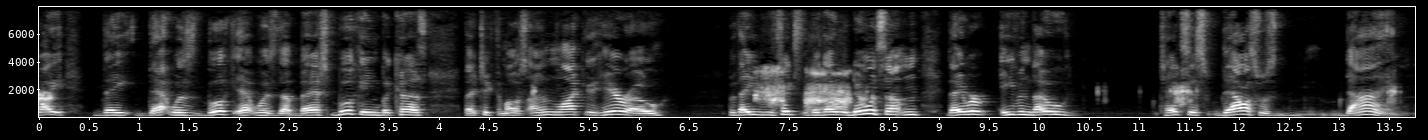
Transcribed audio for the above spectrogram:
the way they that was book that was the best booking because they took the most unlikely hero, but they were fixed. But they were doing something. They were even though Texas Dallas was dying,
